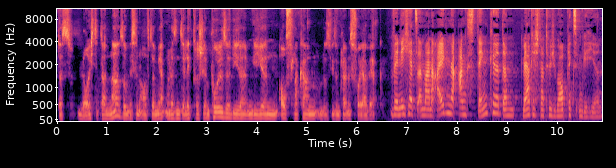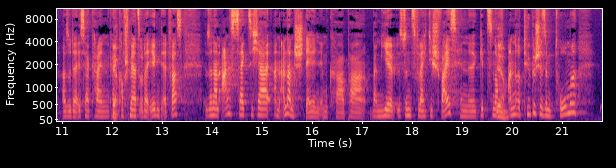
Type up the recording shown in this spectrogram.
das leuchtet dann ne, so ein bisschen auf. Da merkt man, da sind elektrische Impulse, die dann im Gehirn aufflackern und das ist wie so ein kleines Feuerwerk. Wenn ich jetzt an meine eigene Angst denke, dann merke ich natürlich überhaupt nichts im Gehirn. Also da ist ja kein, kein ja. Kopfschmerz oder irgendetwas, sondern Angst zeigt sich ja an anderen Stellen im Körper. Bei mir sind es vielleicht die Schweißhände. Gibt es noch ja. andere typische Symptome,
